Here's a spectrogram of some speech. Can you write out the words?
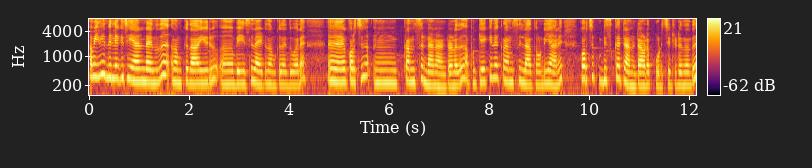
അപ്പോൾ ഇനി ഇതിലേക്ക് ചെയ്യാനുണ്ടായിരുന്നത് നമുക്ക് ഇതാ ഈ ഒരു ബേസിലായിട്ട് നമുക്ക് ഇതുപോലെ കുറച്ച് ക്രംസ് ഇടാനാണ് കേട്ടോ ഉള്ളത്. അപ്പം കേക്കിന് ക്രംസ് ഇല്ലാത്തതുകൊണ്ട് ഞാൻ കുറച്ച് ബിസ്ക്കറ്റാണ് കേട്ടോ അവിടെ പൊടിച്ചിട്ടിടുന്നത്.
